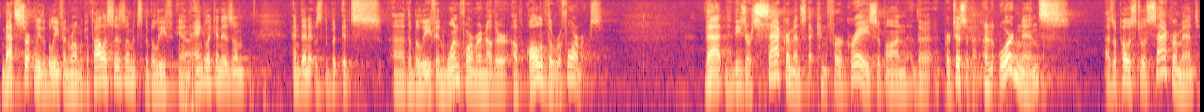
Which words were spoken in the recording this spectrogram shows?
And that's certainly the belief in Roman Catholicism, it's the belief in Anglicanism, and then it was the, it's uh, the belief in one form or another of all of the reformers. that these are sacraments that confer grace upon the participant. An ordinance, as opposed to a sacrament,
